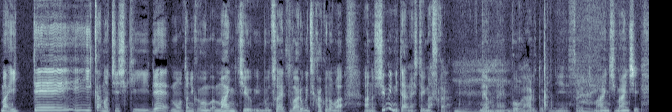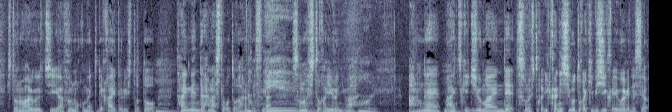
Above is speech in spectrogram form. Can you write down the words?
まあ、一定以下の知識でもうとにかく毎日そうやって悪口書くのがあの趣味みたいな人いますから、でもね僕がある時にそうやって毎日毎日人の悪口ヤフーのコメントで書いてる人と対面で話したことがあるんですが、その人が言うには、はいあのね、毎月10万円で、その人がいかに仕事が厳しいか言うわけですよ。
